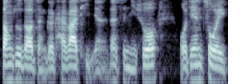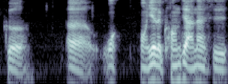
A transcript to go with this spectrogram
帮助到整个开发体验。但是你说我今天做一个呃网网页的框架，那是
